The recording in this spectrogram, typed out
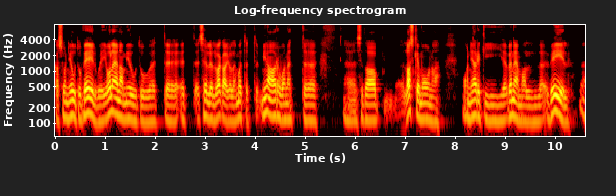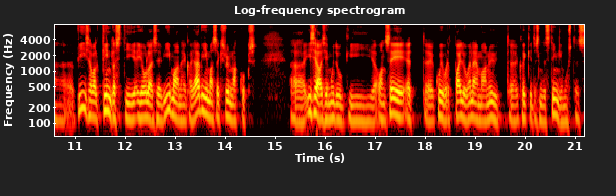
kas on jõudu veel või ei ole enam jõudu, et, et sellel väga ei ole mõtet. mina arvan, et seda laskemoona on järgi Venemaal veel piisavalt, kindlasti ei ole see viimane ega jää viimaseks rünnakuks. Äh, iseasi muidugi on see, et kuivõrd palju Venemaa nüüd kõikides nendes tingimustes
